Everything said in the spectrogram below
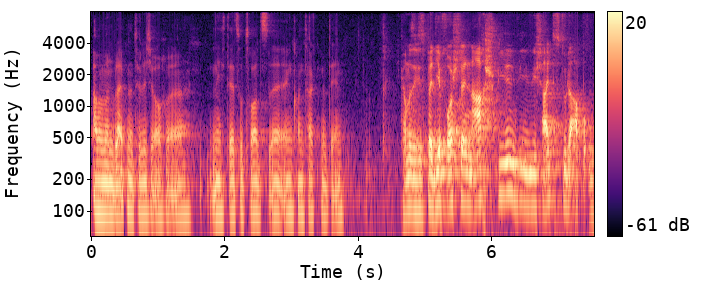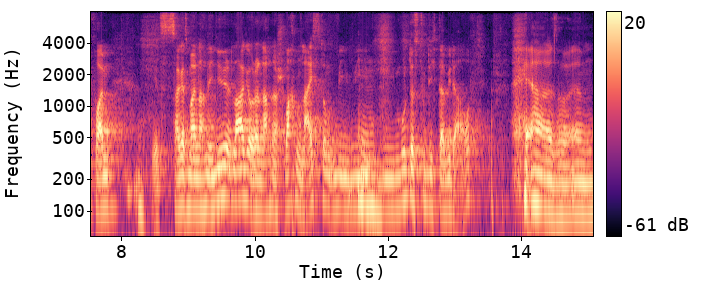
aber man bleibt natürlich auch äh, nichtsdestotrotz äh, in Kontakt mit denen. Kann man sich das bei dir vorstellen, nachspielen? Wie, wie schaltest du da ab? Und vor allem, jetzt sage jetzt mal nach einer Niederlage oder nach einer schwachen Leistung, wie, wie, mhm. wie munterst du dich da wieder auf? Ja, also ähm,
